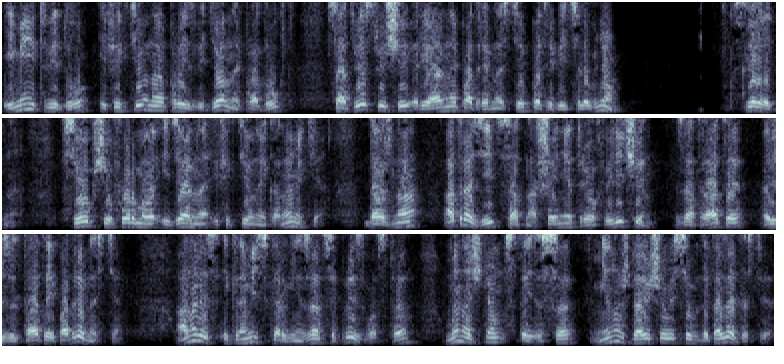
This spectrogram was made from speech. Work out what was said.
имеет в виду эффективно произведенный продукт, соответствующий реальной потребности потребителя в нем. Следовательно, всеобщая формула идеально эффективной экономики должна отразить соотношение трех величин – затраты, результаты и потребности – Анализ экономической организации производства мы начнем с тезиса, не нуждающегося в доказательстве.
